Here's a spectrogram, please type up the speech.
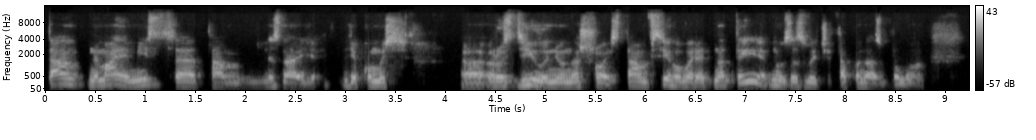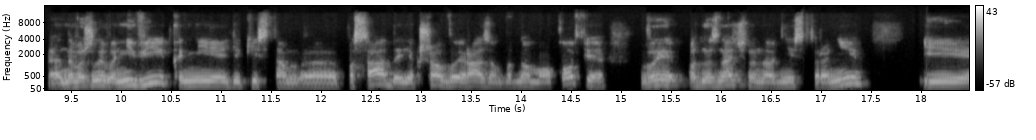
там немає місця, там не знаю, якомусь. Е, розділенню на щось. Там всі говорять на ти. Ну зазвичай так у нас було. Е, неважливо ні вік, ні якісь там е, посади. Якщо ви разом в одному окопі, ви однозначно на одній стороні, і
